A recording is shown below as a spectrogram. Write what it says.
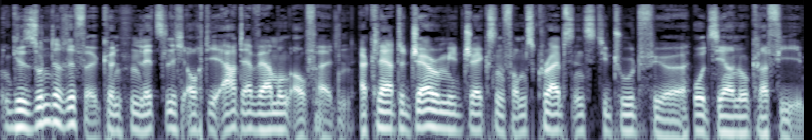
Gesunde Riffe könnten letztlich auch die Erderwärmung aufhalten, erklärte Jeremy Jackson vom Scripes Institut für Ozeanographie.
